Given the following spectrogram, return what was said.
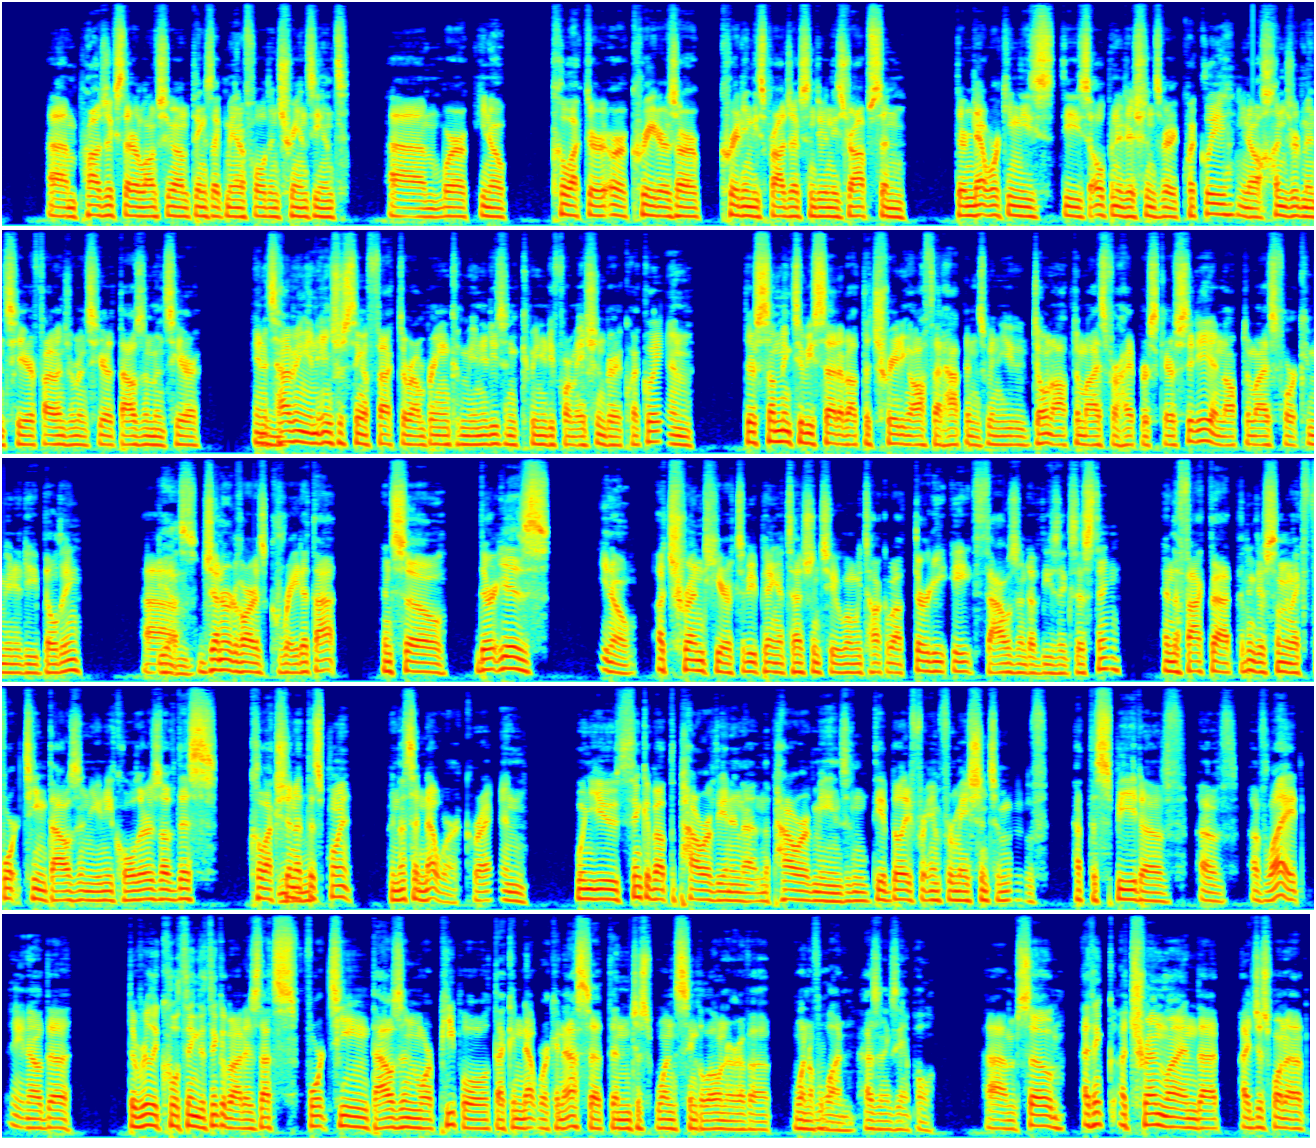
um, projects that are launching on things like Manifold and Transient, um, where, you know, collector or creators are creating these projects and doing these drops and they're networking these, these open editions very quickly, you know, 100 mints here, 500 mints here, 1,000 mints here. And mm-hmm. it's having an interesting effect around bringing communities and community formation very quickly. And there's something to be said about the trading off that happens when you don't optimize for hyper scarcity and optimize for community building. Um, yes. Generative art is great at that. And so there is, you know, a trend here to be paying attention to when we talk about 38,000 of these existing and the fact that I think there's something like 14,000 unique holders of this collection mm-hmm. at this point. I mean, that's a network, right? And when you think about the power of the internet and the power of means and the ability for information to move at the speed of, of, of light, you know, the, the really cool thing to think about is that's 14,000 more people that can network an asset than just one single owner of a one of mm-hmm. one, as an example. Um, so I think a trend line that I just want to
